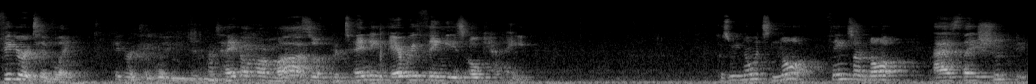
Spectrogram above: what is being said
figuratively figuratively. Take off our masks of pretending everything is okay. Because we know it's not. Things are not as they should be.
